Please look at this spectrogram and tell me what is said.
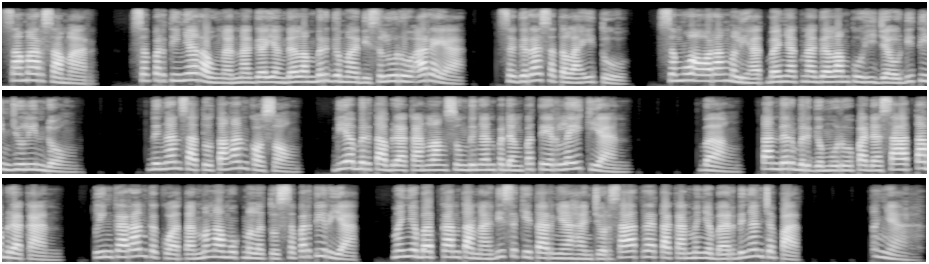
Samar-samar, sepertinya raungan naga yang dalam bergema di seluruh area. Segera setelah itu, semua orang melihat banyak naga lampu hijau di tinju Lindong. Dengan satu tangan kosong, dia bertabrakan langsung dengan pedang petir Lei Qian. Bang, Thunder bergemuruh pada saat tabrakan. Lingkaran kekuatan mengamuk meletus seperti riak, menyebabkan tanah di sekitarnya hancur saat retakan menyebar dengan cepat. Enyah,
